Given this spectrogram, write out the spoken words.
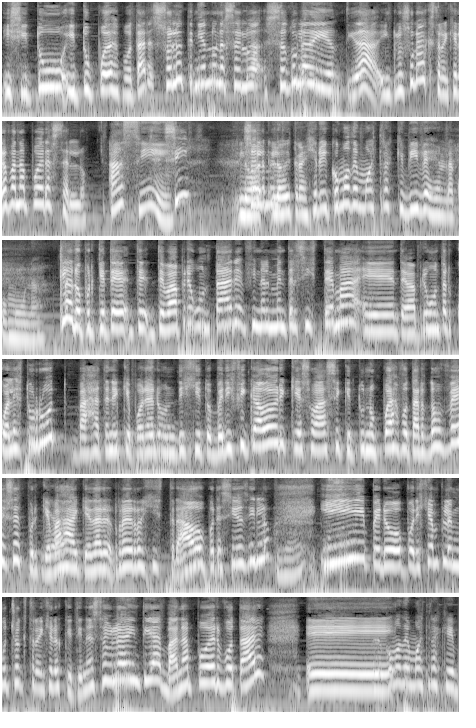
y si tú y tú puedes votar solo teniendo una cédula, cédula de identidad, incluso los extranjeros van a poder hacerlo. Ah, sí. Sí, los, extranjeros. ¿Y cómo demuestras que vives en la comuna? Claro, porque te, te, va a preguntar eh, finalmente el sistema, eh, te va a preguntar cuál es tu root, vas a tener que poner un dígito verificador, que eso hace que tú no puedas votar dos veces porque vas a quedar re-registrado, por así decirlo. Y, pero, por ejemplo, hay muchos extranjeros que tienen cédula de identidad, van a poder votar. Eh, ¿Pero cómo demuestras que,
